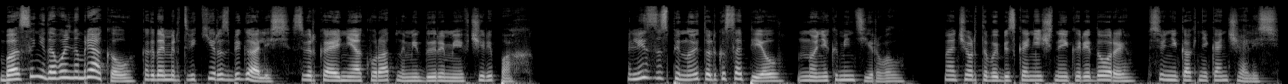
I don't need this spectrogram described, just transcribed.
Басы недовольно мрякал, когда мертвяки разбегались, сверкая неаккуратными дырами в черепах. Лис за спиной только сопел, но не комментировал. А чертовы бесконечные коридоры все никак не кончались.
